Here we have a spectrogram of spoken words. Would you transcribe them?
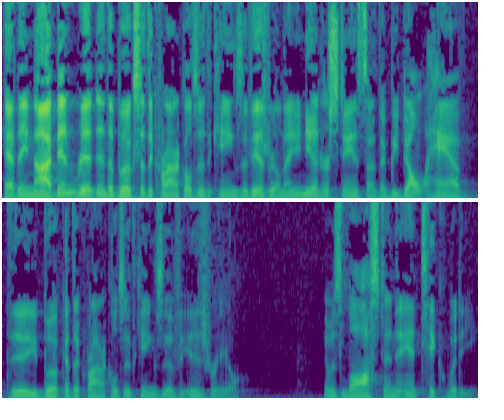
have they not been written in the books of the Chronicles of the Kings of Israel? Now, you need to understand something. We don't have the book of the Chronicles of the Kings of Israel. It was lost in antiquity.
